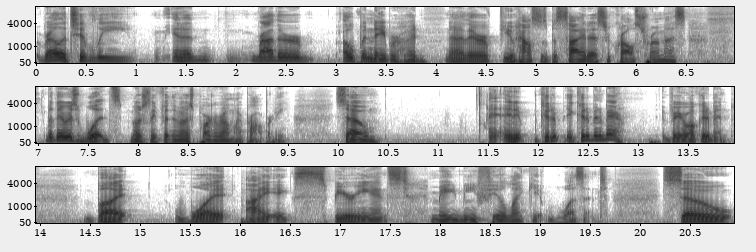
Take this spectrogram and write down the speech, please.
relatively in a rather open neighborhood. Now there are a few houses beside us, across from us, but there was woods mostly for the most part around my property. So, and it could it could have been a bear. It very well could have been, but what I experienced made me feel like it wasn't. So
